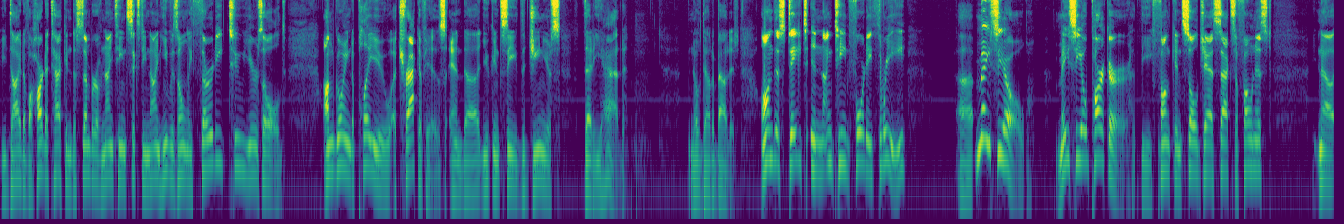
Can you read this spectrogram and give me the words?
He died of a heart attack in December of 1969. He was only 32 years old. I'm going to play you a track of his, and uh, you can see the genius that he had. No doubt about it. On this date in 1943, uh, Maceo, Maceo Parker, the funk and soul jazz saxophonist. Now,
